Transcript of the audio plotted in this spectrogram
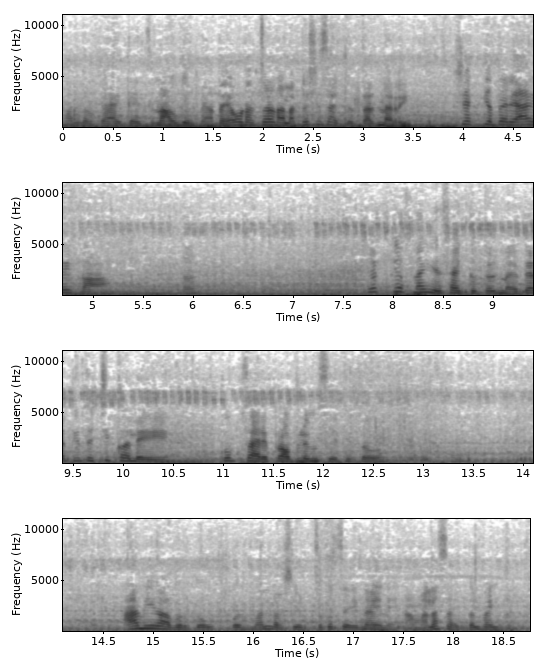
मला काय ऐकायचं? नाव घेत नाही. आता एवढा चढाला कशी सायकल चढणार आहे? शक्य तरी आहे का? शक्यच नाहीये सायकल चढणं. त्यात तिथं चिखल आहे. खूप सारे प्रॉब्लेम्स आहे तिथं? आम्ही घाबरतो पण मला शेटचं कसं आहे? नाही नाही. आम्हाला सायकल पाहिजे.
